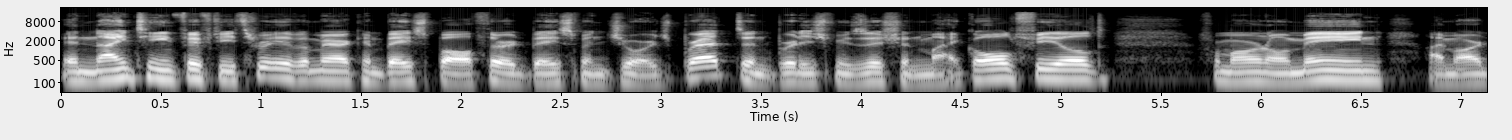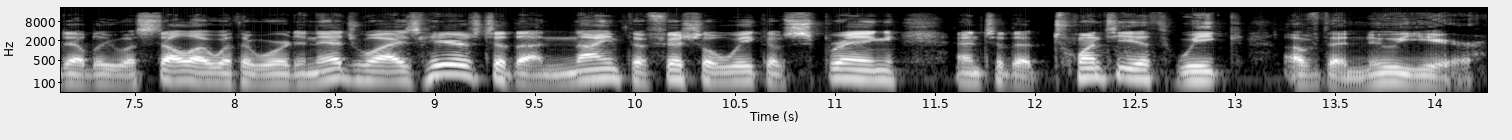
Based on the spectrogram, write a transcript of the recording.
In 1953, of American baseball third baseman George Brett and British musician Mike Oldfield. From Orono, Maine, I'm R.W. Estela with a word in Edgewise. Here's to the ninth official week of spring and to the 20th week of the new year.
